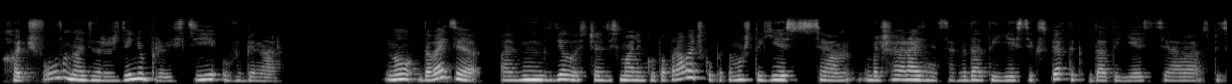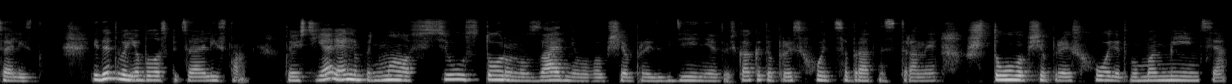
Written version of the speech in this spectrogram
Хочу на день рождения провести вебинар. Но давайте сделаю сейчас здесь маленькую поправочку, потому что есть э, большая разница, когда ты есть эксперт и когда ты есть э, специалист. И до этого я была специалистом. То есть я реально понимала всю сторону заднего вообще произведения, то есть как это происходит с обратной стороны, что вообще происходит в моменте,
